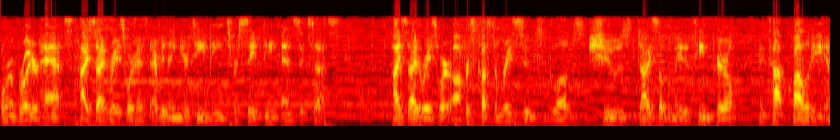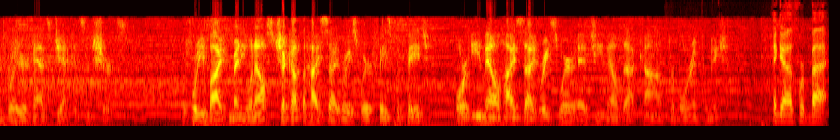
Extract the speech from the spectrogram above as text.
or embroidered hats, Highside Racewear has everything your team needs for safety and success. Highside Racewear offers custom race suits, gloves, shoes, dye sublimated team apparel, and top quality embroidered hats, jackets, and shirts. Before you buy from anyone else, check out the Highside Racewear Facebook page or email highsideracewear at gmail.com for more information. Hey guys, we're back.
